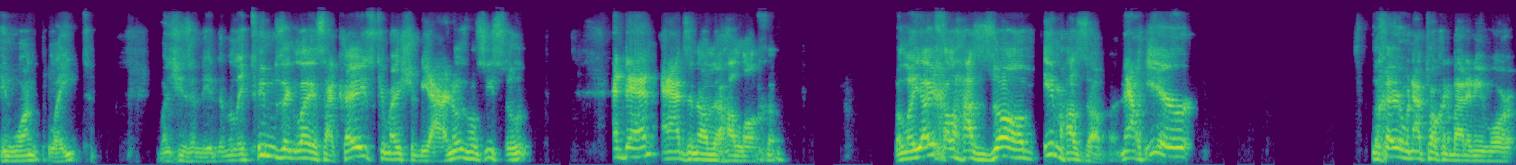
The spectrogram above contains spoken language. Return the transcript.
in one plate when she's in soon. And then adds another halacha now here, we're not talking about any more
